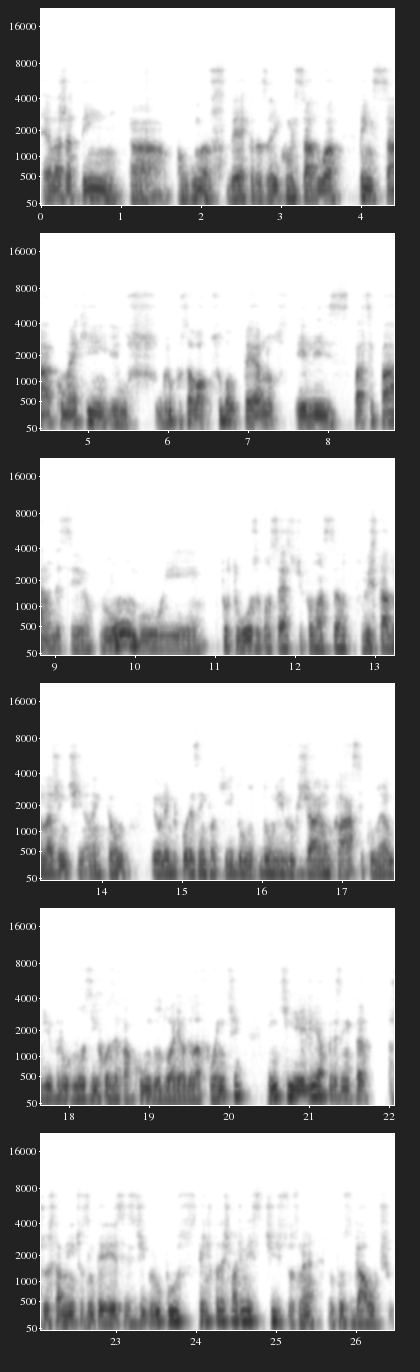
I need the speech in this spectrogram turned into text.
ela já tem há algumas décadas aí começado a pensar como é que os grupos subalternos eles participaram desse longo e tortuoso processo de formação do Estado na Argentina. Né? Então, eu lembro, por exemplo, aqui de um, livro que já é um clássico, né, o livro Los Hijos de Facundo, do Ariel de la Fuente, em que ele apresenta justamente os interesses de grupos que a gente poderia chamar de mestiços, né? Grupos gaúcho.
